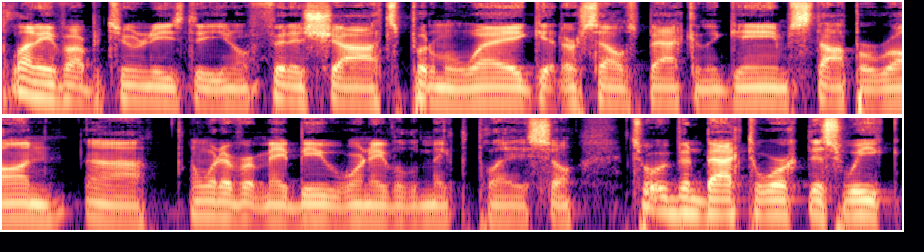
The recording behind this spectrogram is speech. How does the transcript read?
plenty of opportunities to you know finish shots, put them away, get ourselves back in the game, stop a run, uh, and whatever it may be, we weren't able to make the plays. So it's what we've been back to work this week,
